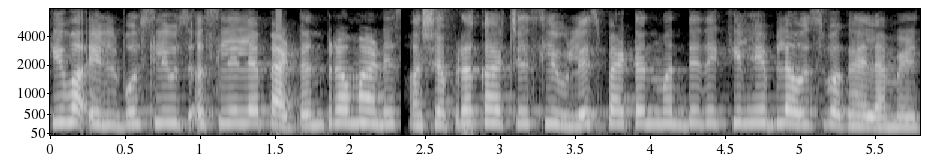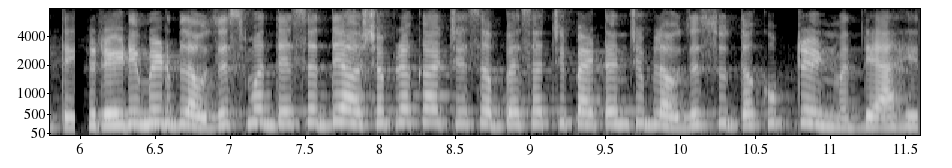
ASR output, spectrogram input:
किंवा एल्बो स्लीव्ज असलेल्या पॅटर्न प्रमाणे अशा प्रकारचे स्लीवलेस पॅटर्नमध्ये देखील हे ब्लाउज बघायला मिळते. रेडीमेड ब्लाउजेस मध्ये सध्या अशा प्रकारचे सभ्यासाची पॅटर्नचे ब्लाउजेस सुद्धा खूप ट्रेंडमध्ये आहेत.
